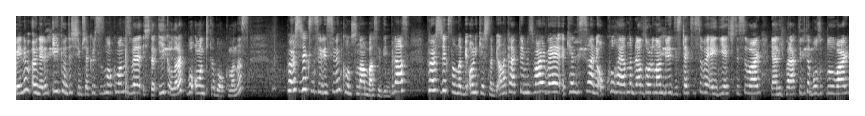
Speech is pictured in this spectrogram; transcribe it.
benim önerim ilk önce Şimşek Hırsızı'nı okumanız ve işte ilk olarak bu 10 kitabı okumanız. Percy Jackson serisinin konusundan bahsedeyim biraz. Percy Jackson'da bir 12 yaşında bir ana karakterimiz var ve kendisi hani okul hayatında biraz zorlanan biri, disleksisi ve ADHD'si var. Yani hiperaktivite bozukluğu var.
